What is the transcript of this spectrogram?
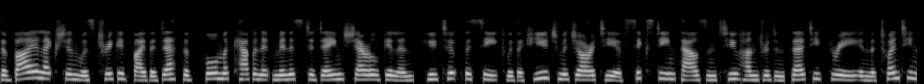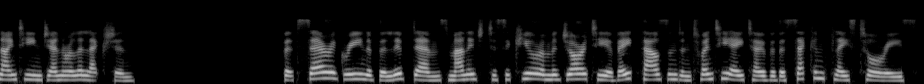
The by-election was triggered by the death of former cabinet minister Dame Cheryl Gillan, who took the seat with a huge majority of 16,233 in the 2019 general election but Sarah Green of the Lib Dems managed to secure a majority of 8,028 over the second-place Tories.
